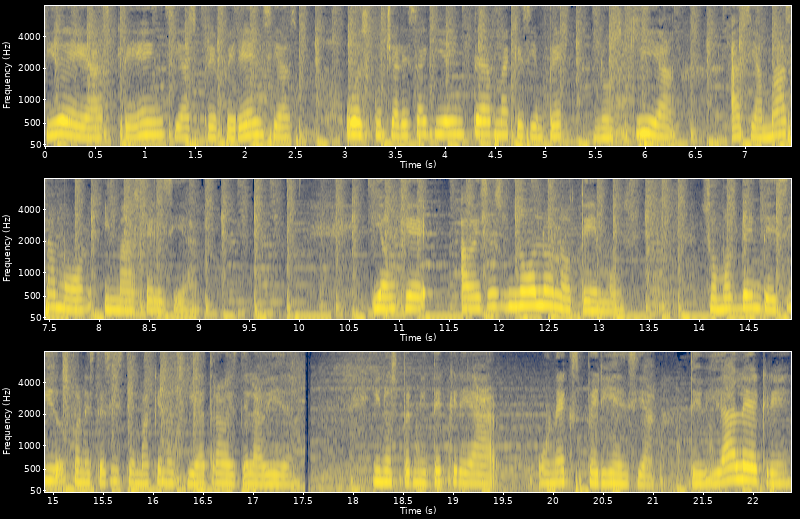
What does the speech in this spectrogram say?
ideas, creencias, preferencias, o escuchar esa guía interna que siempre nos guía hacia más amor y más felicidad. Y aunque a veces no lo notemos, somos bendecidos con este sistema que nos guía a través de la vida y nos permite crear una experiencia de vida alegre,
